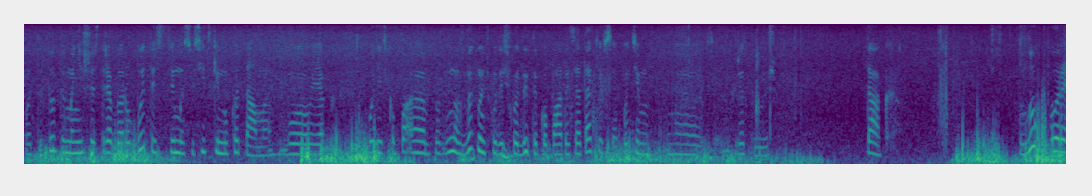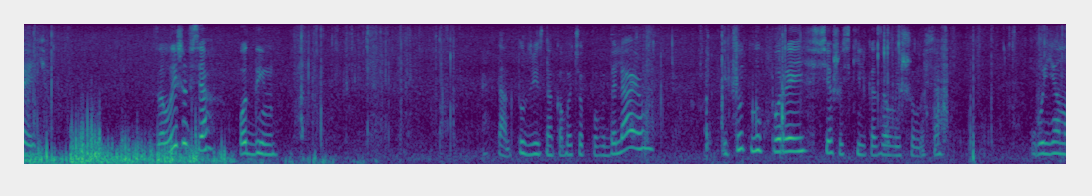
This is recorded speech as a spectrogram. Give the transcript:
От тут мені щось треба робити з цими сусідськими котами. Бо як ходять копа... е, ну, звикнуть кудись ходити копатися, так і все, потім е, врятуєш. Так. Лук порей. Залишився один. Так, тут, звісно, кабачок повидаляю. І тут лук порей, ще щось кілька залишилося. Бур'яну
